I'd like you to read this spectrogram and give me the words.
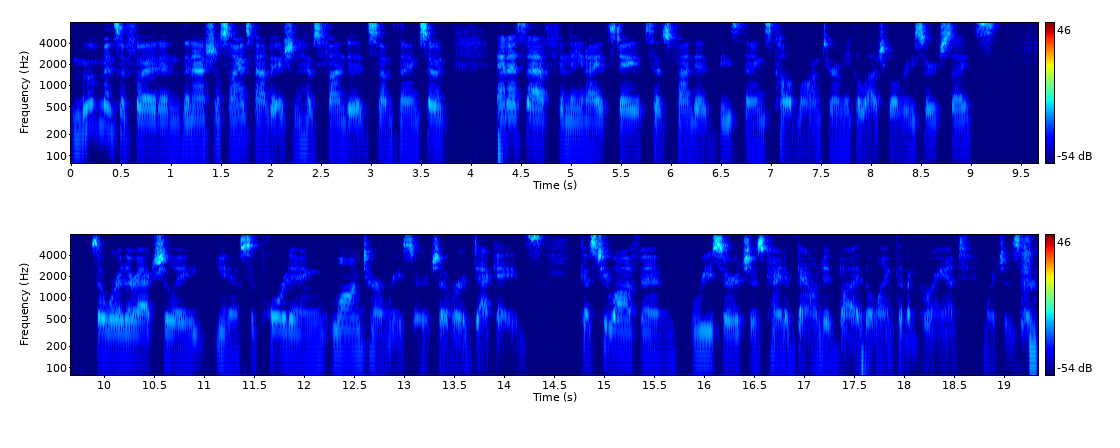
movements afoot and the National Science Foundation has funded something. So NSF in the United States has funded these things called long-term ecological research sites. So where they're actually, you know, supporting long-term research over decades because too often research is kind of bounded by the length of a grant, which is like,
